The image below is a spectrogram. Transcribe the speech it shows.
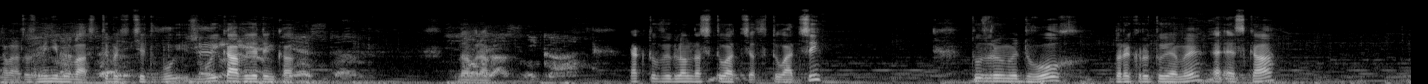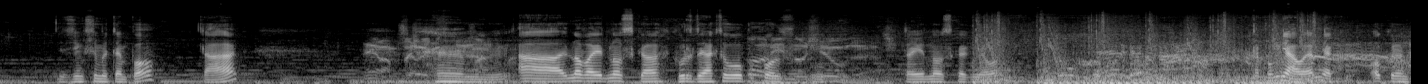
Dobra, to zmienimy was. Ty będziecie dwój, dwójka, a wy jedynka. Dobra. Jak tu wygląda sytuacja w sytuacji? Tu zrobimy dwóch. Dorekrutujemy. ESK. Zwiększymy tempo. Tak. Em, a nowa jednostka. Kurde, jak to było po polsku? Ta jednostka jak miała? Zapomniałem, jak okręt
